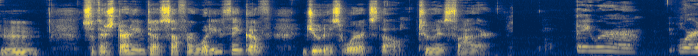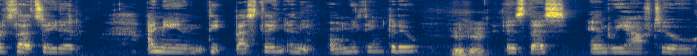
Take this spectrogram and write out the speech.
Mm. So they're starting to suffer. What do you think of Judah's words, though, to his father? They were words that stated, I mean, the best thing and the only thing to do Mm-hmm. is this, and we have to,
